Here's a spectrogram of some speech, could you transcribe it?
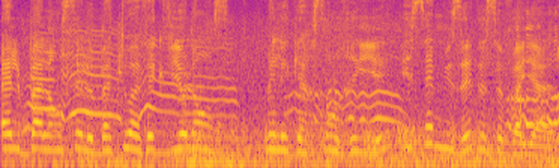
Elles balançaient le bateau avec violence, mais les garçons riaient et s'amusaient de ce voyage.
